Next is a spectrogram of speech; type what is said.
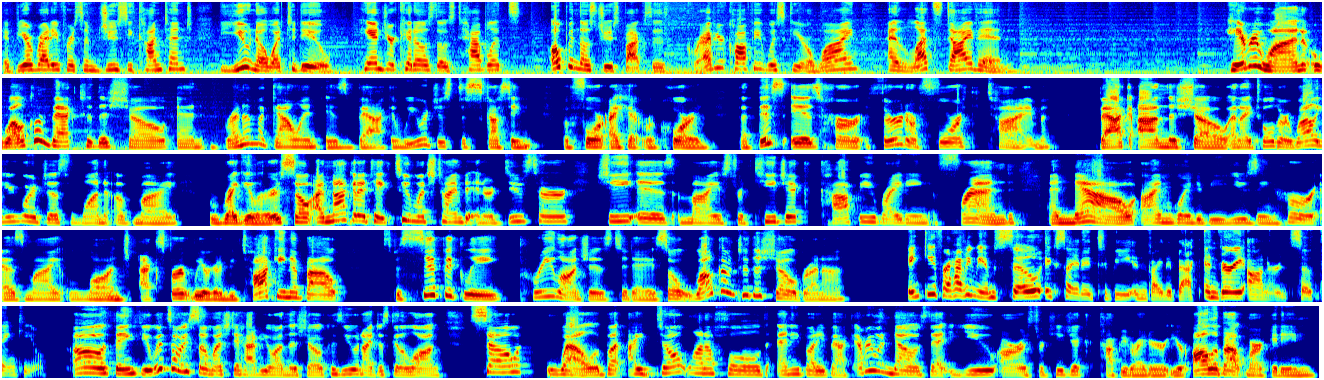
If you're ready for some juicy content, you know what to do. Hand your kiddos those tablets, open those juice boxes, grab your coffee, whiskey, or wine, and let's dive in. Hey everyone, welcome back to the show. And Brenna McGowan is back. And we were just discussing before I hit record that this is her third or fourth time back on the show. And I told her, well, you were just one of my regulars. So I'm not going to take too much time to introduce her. She is my strategic copywriting friend. And now I'm going to be using her as my launch expert. We are going to be talking about specifically pre launches today. So, welcome to the show, Brenna. Thank you for having me. I'm so excited to be invited back and very honored. So, thank you. Oh, thank you. It's always so much to have you on the show because you and I just get along so well. But I don't want to hold anybody back. Everyone knows that you are a strategic copywriter, you're all about marketing,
